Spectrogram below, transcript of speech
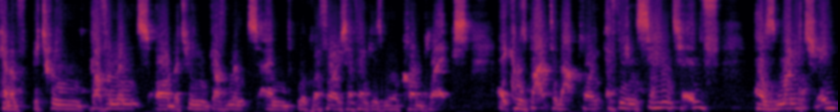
kind of between governments or between governments and local authorities, I think is more complex. It comes back to that point. If the incentive is monetary,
